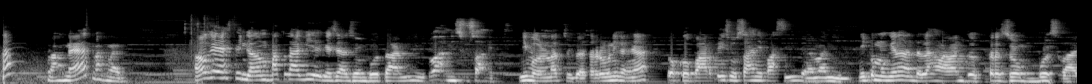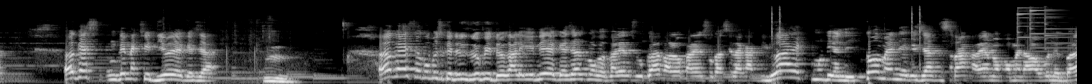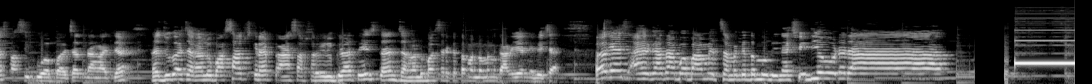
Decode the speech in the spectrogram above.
Hah? magnet, magnet. Oke, tinggal empat lagi ya guys ya zombotan ini. Wah, ini susah nih. Ini walnut juga seru nih kayaknya. Logo party susah nih pasti sama nih. Ini kemungkinan adalah lawan dokter zombos lagi. Oke, guys, mungkin next video ya guys ya. Hmm. Oke, guys, cukup segitu dulu video kali ini ya guys ya. Semoga kalian suka. Kalau kalian suka silahkan di like, kemudian di komen ya guys ya. Terserah kalian mau komen apa pun dibahas, pasti gua baca tenang aja. Dan juga jangan lupa subscribe karena subscribe itu gratis dan jangan lupa share ke teman-teman kalian ya guys ya. Oke, guys, akhir kata Bapak pamit sampai ketemu di next video. Dadah.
